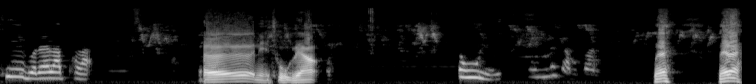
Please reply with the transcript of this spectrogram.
ที่บ่ได้รับพละ เออ นี่ถูกแล้วตู้เลยไม่สำคัญนี่แหละ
